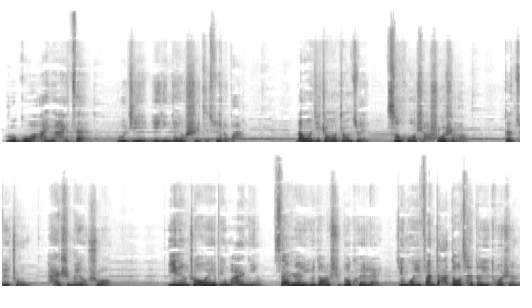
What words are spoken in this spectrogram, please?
如果阿苑还在，如今也应该有十几岁了吧。蓝忘机张了张嘴，似乎想说什么，但最终还是没有说。夷陵周围并不安宁，三人遇到了许多傀儡，经过一番打斗才得以脱身。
